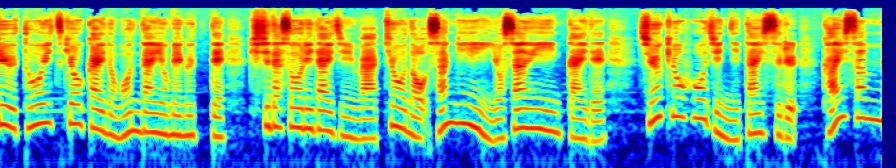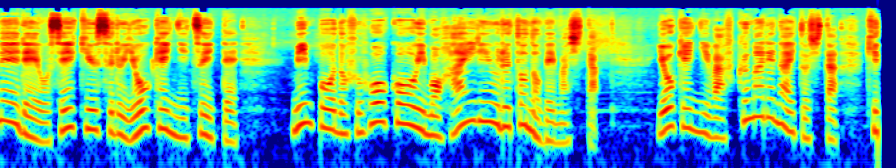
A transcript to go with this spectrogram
旧統一教会の問題をめぐって岸田総理大臣は今日の参議院予算委員会で宗教法人に対する解散命令を請求する要件について民法の不法行為も入りうると述べました。要件には含まれないとした昨日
